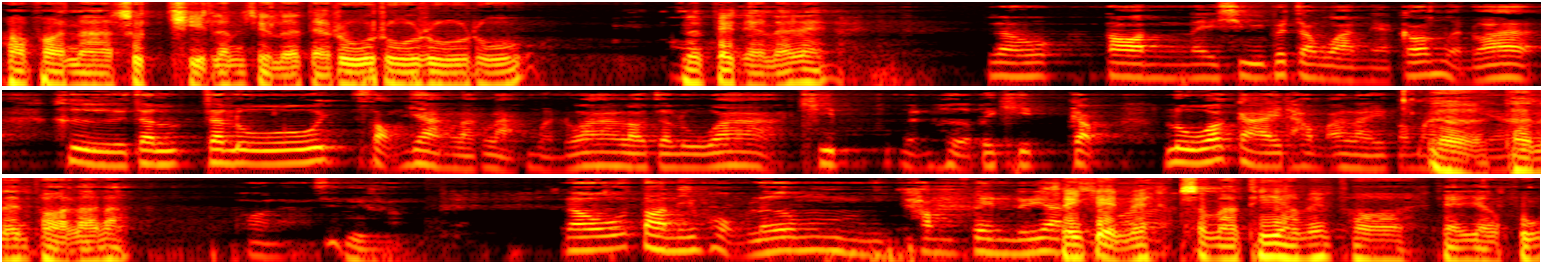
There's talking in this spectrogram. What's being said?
พอภาวนาสุดขีดแล้วมันจะเหลือแต่รู้รู้รู้รู้มันเป็นอย่างนั้นแหละ แล้วตอนในชีวิตประจำวันเนี่ยก็เหมือนว่าคือจะจะรู้สองอย่างหลัก ๆ เหมือนว่าเราจะรู้ว่าคิดเหมือนเผลอไปคิดกับรู้ว่ากายทำอะไรประมาณนี้เท่านั้นพอแล้วล่ะพอแล้วใช่ไหมครับแล้วตอนนี้ผมเริ่มทำเป็นหรือยังสังเกตไหมสมาธิยังไม่พอแต่ยังฟุ้ง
